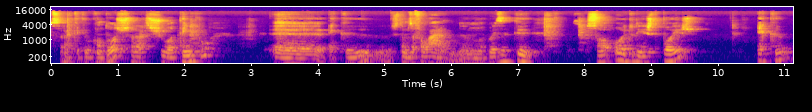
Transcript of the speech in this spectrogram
será que aquilo contou? Será que chegou a tempo? Uh, é que estamos a falar de uma coisa que só oito dias depois é que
